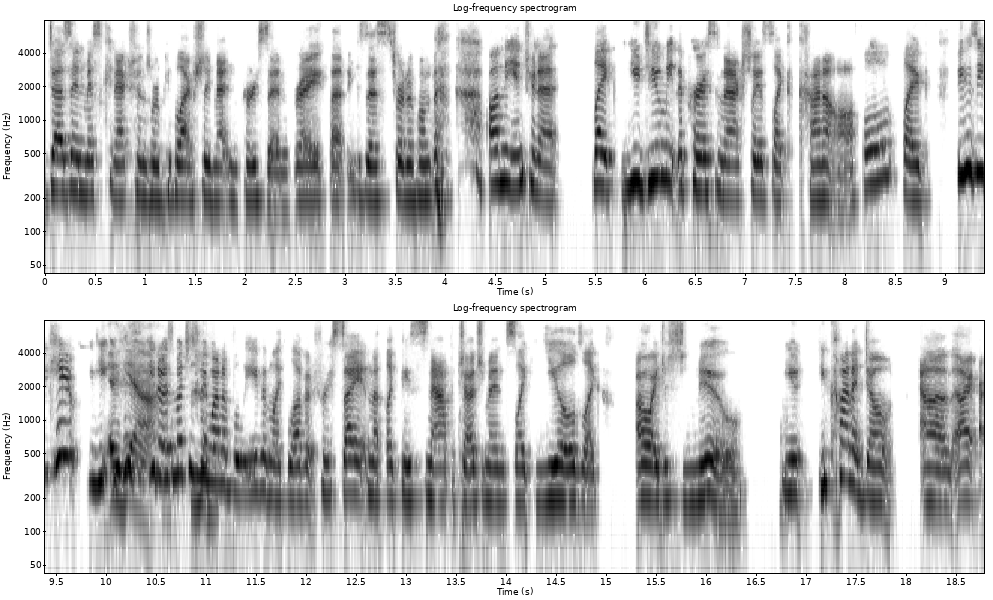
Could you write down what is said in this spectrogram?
dozen misconnections where people actually met in person, right? That exists sort of on the on the internet like you do meet the person actually it's like kind of awful like because you can't you, because, yeah. you know as much as we want to believe in like love at first sight and that like these snap judgments like yield like oh i just knew you you kind of don't um i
